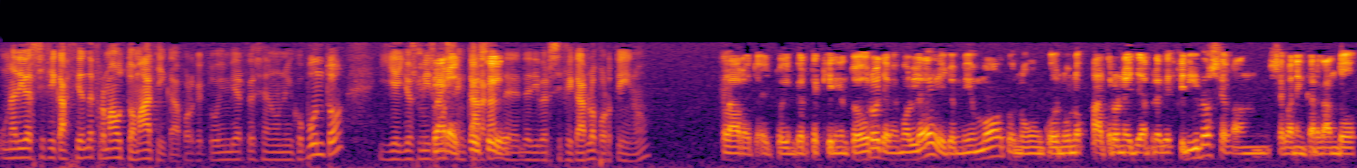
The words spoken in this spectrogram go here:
una diversificación de forma automática, porque tú inviertes en un único punto y ellos mismos claro, se encargan sí. de, de diversificarlo por ti, ¿no? Claro, tú inviertes 500 euros, llamémosle, y ellos mismos, con, un, con unos patrones ya predefinidos, se van, se van encargando.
